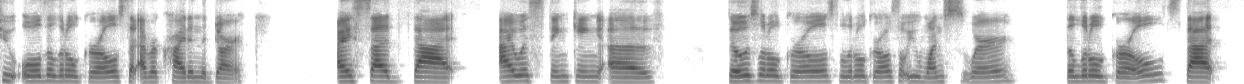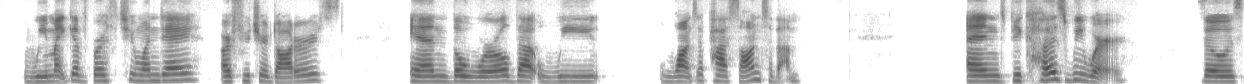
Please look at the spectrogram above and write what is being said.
to all the little girls that ever cried in the dark. I said that I was thinking of those little girls, the little girls that we once were, the little girls that we might give birth to one day, our future daughters, and the world that we want to pass on to them. And because we were those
